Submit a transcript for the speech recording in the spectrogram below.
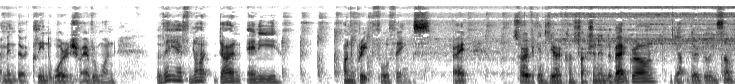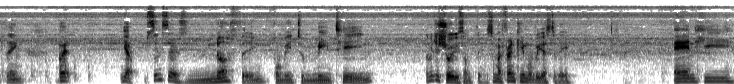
I mean the clean the water dish for everyone, they have not done any ungrateful things, right? Sorry if you can hear construction in the background. Yep, they're doing something. But yeah, since there's nothing for me to maintain, let me just show you something. So my friend came over yesterday and he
